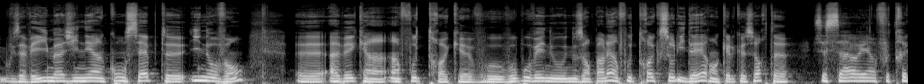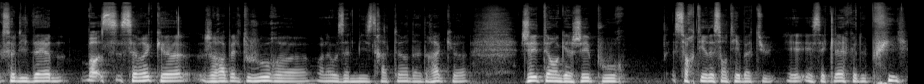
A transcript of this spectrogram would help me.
vous avez imaginé un concept innovant avec un, un food truck. Vous, pouvez nous, en parler, un food truck solidaire en quelque sorte? C'est ça, oui, un food truck solidaire. Bon, c'est vrai que je rappelle toujours aux administrateurs d'ADRA que j'ai été engagé pour sortir des sentiers battus. Et, c'est clair que depuis,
